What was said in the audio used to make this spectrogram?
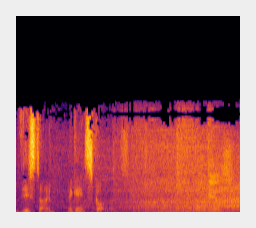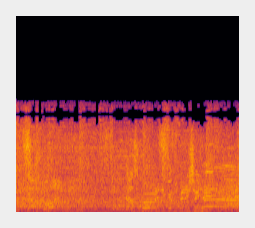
this time against Scotland. Oh, here's Gascoigne. Gascoigne, he can finish it here!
